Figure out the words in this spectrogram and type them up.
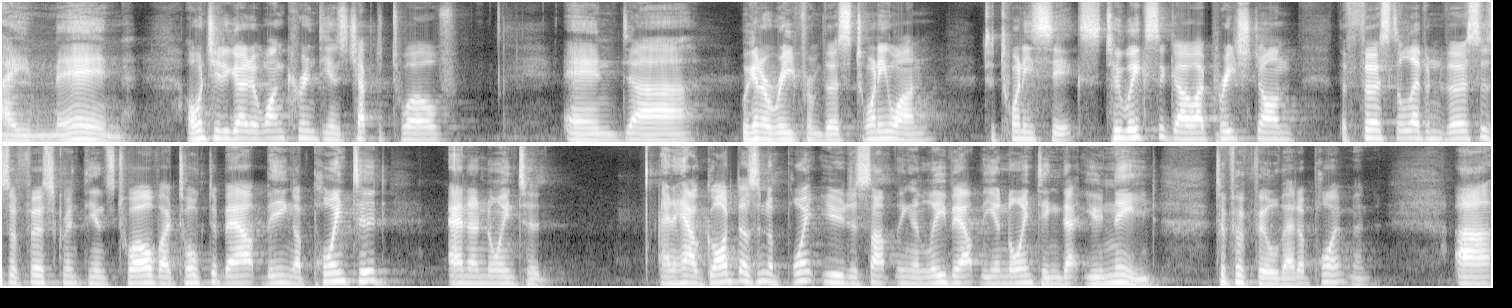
Amen. I want you to go to 1 Corinthians chapter 12, and uh, we're going to read from verse 21 to 26. Two weeks ago, I preached on the first 11 verses of 1 Corinthians 12. I talked about being appointed and anointed, and how God doesn't appoint you to something and leave out the anointing that you need to fulfill that appointment. Uh,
